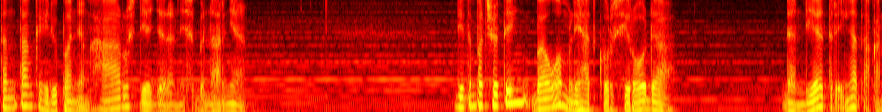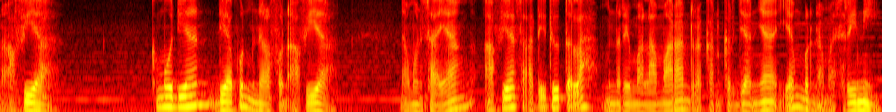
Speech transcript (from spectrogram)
tentang kehidupan yang harus dia jalani sebenarnya. Di tempat syuting, Bawa melihat kursi roda dan dia teringat akan Afia. Kemudian dia pun menelpon Afia. Namun sayang, Afia saat itu telah menerima lamaran rekan kerjanya yang bernama Srini.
